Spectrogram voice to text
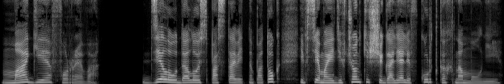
магия форева. Дело удалось поставить на поток, и все мои девчонки щеголяли в куртках на молнии.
